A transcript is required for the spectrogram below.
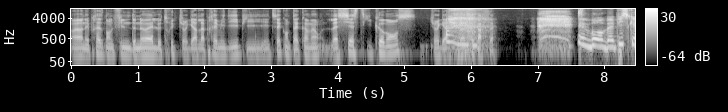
Ouais, on est presque dans le film de Noël, le truc tu regardes l'après-midi, puis tu sais, quand t'as quand même la sieste qui commence, tu regardes ça, c'est parfait. Bon, bah, puisque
